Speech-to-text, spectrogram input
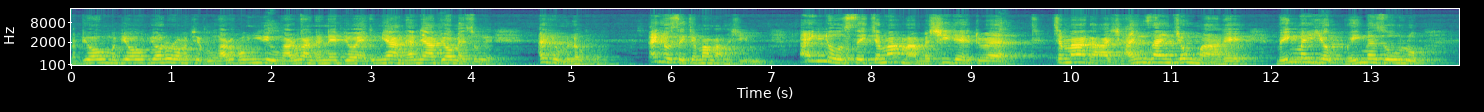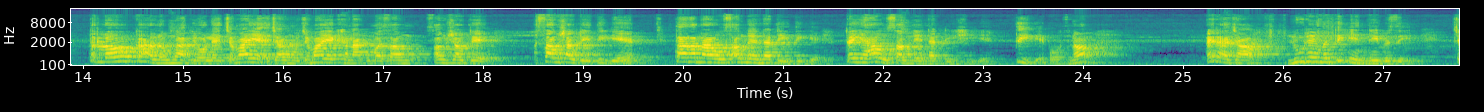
မပြောဘူးမပြောဘူးပြောလို့တော့မဖြစ်ဘူးငါတို့ဘုန်းကြီးတွေကိုငါတို့ကနည်းနည်းပြောရင်သူများကများများပြောမယ်ဆိုရယ်အဲ့လိုမလုပ်ဘူးအဲ့လိုစိတ်ကျမမှမရှိဘူးအဲ့လိုစိတ်ကျမမှမရှိတဲ့အတွက်ကျမကရိုင်းဆိုင်ကြုံမာတဲ့မိမ့်မယုတ်မိမ့်မစိုးလို့တလောကလုံးကပြောလဲကျမရဲ့အကြောင်းကိုကျမရဲ့ခန္ဓာကိုယ်မှာစောင့်စောင့်ရှောက်တဲ့အဆောင်ရှောက်တွေသိတယ်သာသနာကိုစောင့်တဲ့နတ်တွေသိတယ်တရားကိုစောင့်တဲ့နတ်တွေရှိတယ်သိတယ်ပေါ့နော်အဲ့ဒါကြောင့်လူတွေမသိရင်နေပါစေ ကျ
